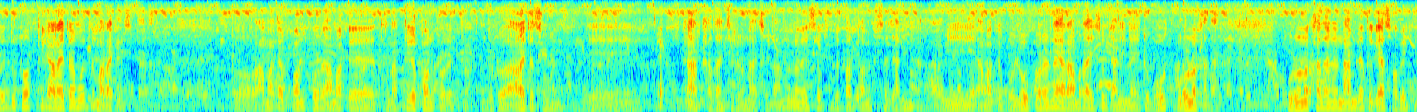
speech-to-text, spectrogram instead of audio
ওই দুটোর থেকে আড়াইটার মধ্যে মারা গেছে তারা। তো আমাকে ফোন করে, আমাকে থানার থেকে ফোন করে, দুটো আড়াইটার সময় যে কার খাদান ছিল, না ছিল, আমি বললাম এইসব ব্যাপার তো আমি তো জানি না। আমি আমাকে বলেও করে না আর আমরা এইসব জানি না। এটা বহুত পুরনো খাদান। পুরনো খাদানে নামলে তো গ্যাস হবে কি?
